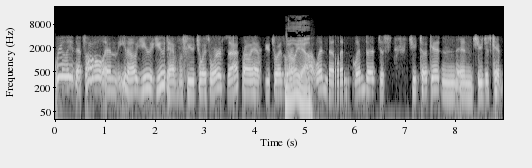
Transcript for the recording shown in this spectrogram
really? That's all? And you know, you you'd have a few choice words. I probably have a few choice words. Oh, yeah. Not Linda. Lin, Linda just she took it and and she just kept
